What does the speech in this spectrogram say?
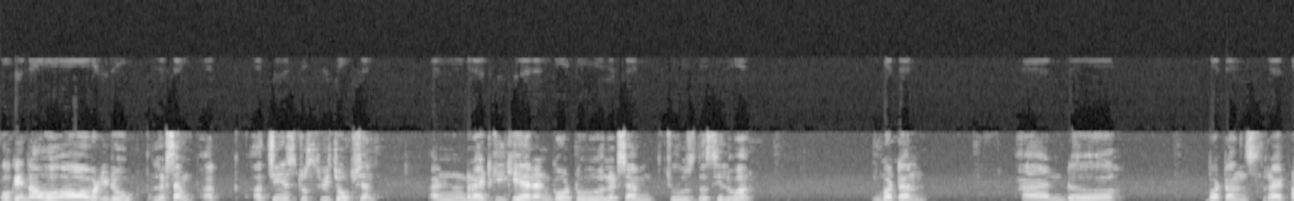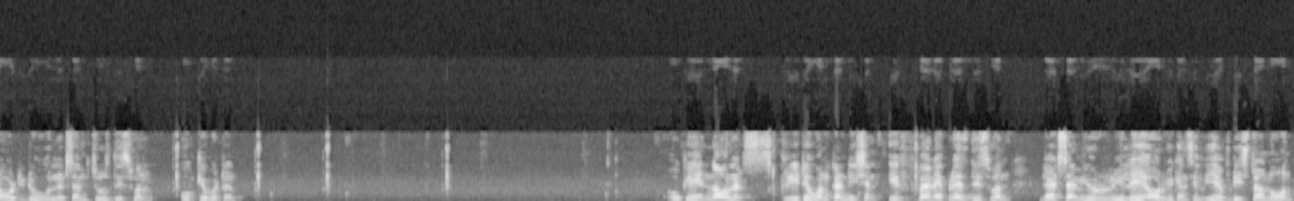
okay now uh, what you do? Let's say uh, a change to switch option and right click here and go to let's say choose the silver button and uh, buttons. Right now what you do? Let's say choose this one. Ok button. Okay now let's create a one condition. If when I press this one that time your relay or we can say VFDs turn on.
